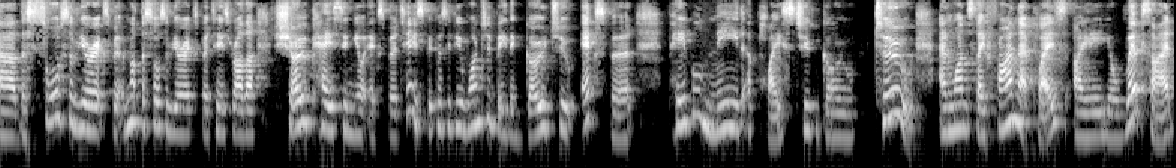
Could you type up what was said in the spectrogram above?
uh, the source of your expert, not the source of your expertise, rather showcasing your expertise. Because if you want to be the go to expert, people need a place to go to. And once they find that place, i.e., your website,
